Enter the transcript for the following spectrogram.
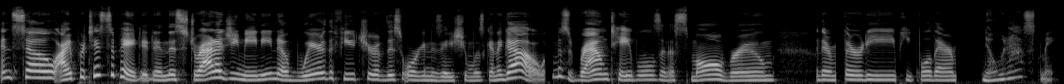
And so I participated in this strategy meeting of where the future of this organization was going to go. It was round tables in a small room. There were 30 people there. No one asked me,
